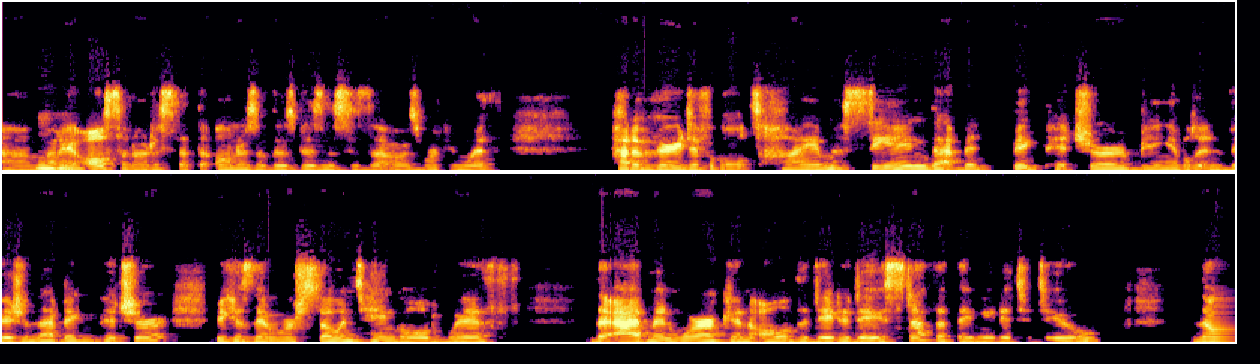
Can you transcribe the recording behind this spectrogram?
Um, mm-hmm. But I mm-hmm. also noticed that the owners of those businesses that I was working with had a very difficult time seeing that big, big picture, being able to envision that big picture because they were so entangled with the admin work and all of the day to day stuff that they needed to do. Though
